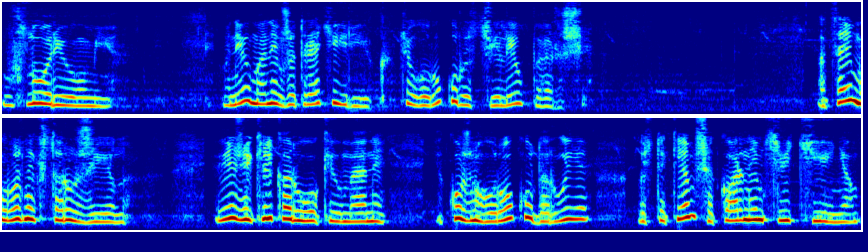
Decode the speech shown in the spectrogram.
у флоріумі. Вони у мене вже третій рік. Цього року розцвіли вперше. А цей морозник старожил. Він вже кілька років у мене і кожного року дарує ось таким шикарним цвітінням.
